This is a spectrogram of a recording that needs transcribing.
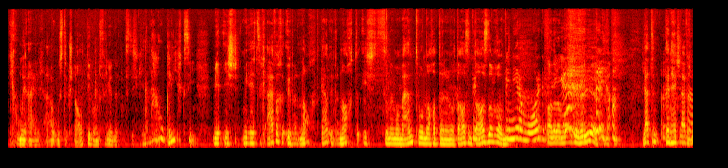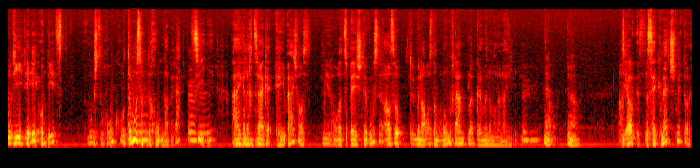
ich komme ja eigentlich auch aus der Gestaltung und früher, das war genau gleich. Gewesen. Mir, ist, mir hat sich einfach über Nacht, gell, über Nacht ist so ein Moment, wo nachher dann noch das und das noch kommt. Bei mir am Morgen früh. Oder am Morgen früh. ja. Ja, dann, dann hast du einfach nur die Idee und jetzt musst du zum Kunden kommen. Dann muss aber der Kunde auch bereit sein, eigentlich zu sagen, hey, weißt du was, wir holen das Beste raus, also tun wir alles nochmal umkrempeln, gehen wir nochmal eine neue Linie. Ja, genau. Also, Ja. das, das hat gematcht mit euch.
